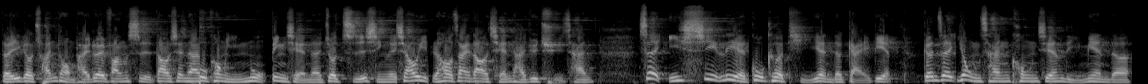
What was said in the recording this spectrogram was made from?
的一个传统排队方式，到现在触控荧幕，并且呢，就执行了交易，然后再到前台去取餐，这一系列顾客体验的改变，跟这用餐空间里面的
